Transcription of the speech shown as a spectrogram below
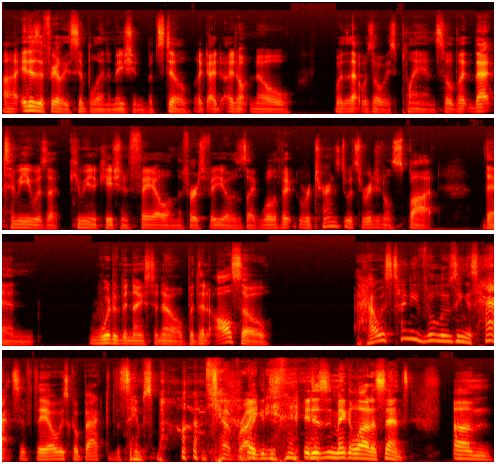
Uh, it is a fairly simple animation, but still, like I, I don't know whether that was always planned. So that that to me was a communication fail on the first video. It was like, well, if it returns to its original spot then would have been nice to know. But then also, how is Tiny Vu losing his hats if they always go back to the same spot? Yeah, right. like it, it, doesn't make a lot of sense. Um,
